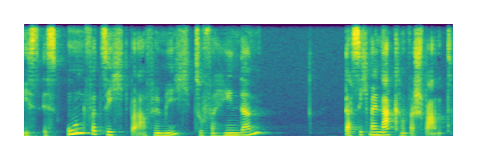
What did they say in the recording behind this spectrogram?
ist es unverzichtbar für mich zu verhindern, dass sich mein Nacken verspannt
